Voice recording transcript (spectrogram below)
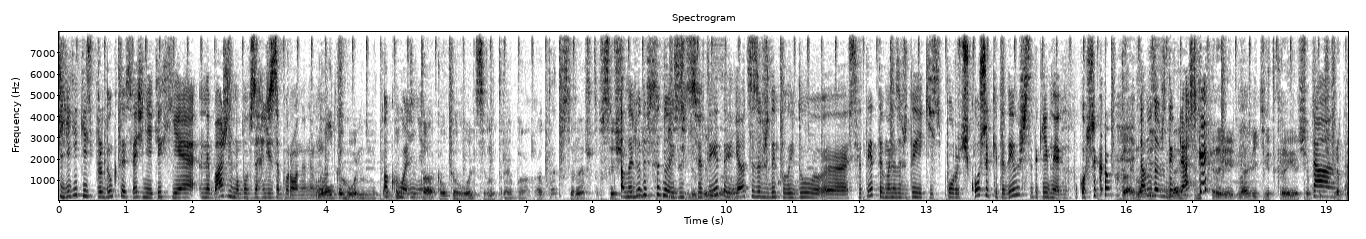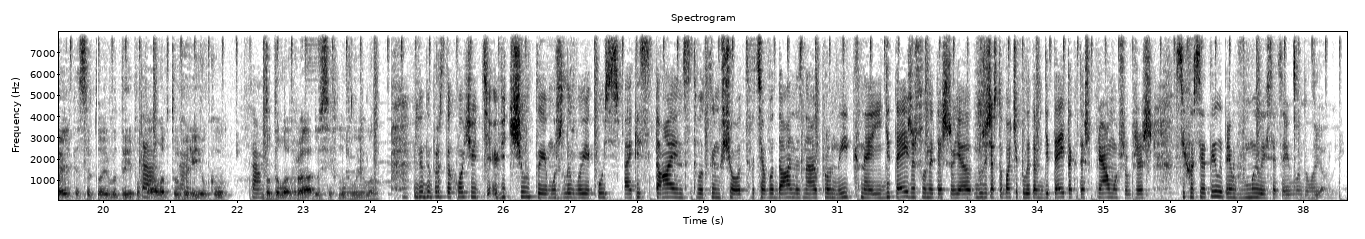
Чи є якісь продукти, освячення яких є небажаним або взагалі забороненим? Ну, алкогольні продукти, Алкогольні. так, алкоголь це не треба. А так все решта, все, що Але люди все одно їсть йдуть людина. святити. Я це завжди, коли йду е, святити, в мене завжди якісь поруч кошики, ти дивишся такий, ну якби по кошикам. Да, і Там завжди навіть пляшки. Відкриють, навіть відкриють, щоб Так, хоч крапелька святої води попала в ту горілку, Так. додала градусів, можливо. Люди просто хочуть відчути, можливо, якусь якесь таїнство цим, що от ця вода не знаю, проникне. І дітей же ж вони теж. Я дуже часто бачу, коли там дітей так теж прямо, щоб вже ж всіх освятили, прям вмилися цією водою. Діана,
